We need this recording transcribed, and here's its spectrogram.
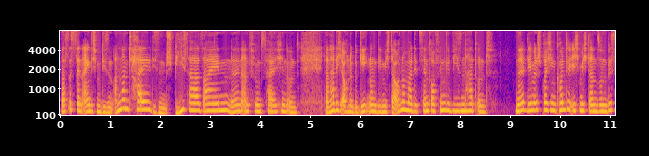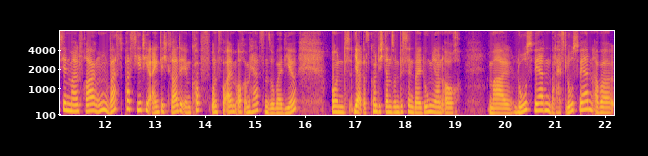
was ist denn eigentlich mit diesem anderen Teil, diesem Spießer sein, ne, in Anführungszeichen. Und dann hatte ich auch eine Begegnung, die mich da auch nochmal dezent darauf hingewiesen hat und Ne, dementsprechend konnte ich mich dann so ein bisschen mal fragen, was passiert hier eigentlich gerade im Kopf und vor allem auch im Herzen so bei dir? Und ja, das konnte ich dann so ein bisschen bei Domian auch mal loswerden, was heißt loswerden, aber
